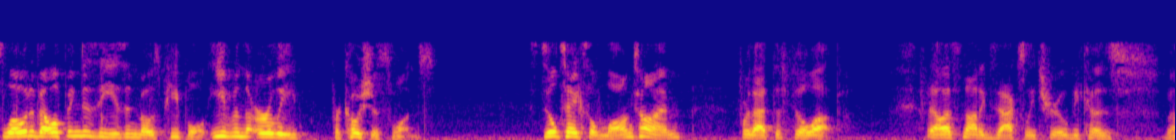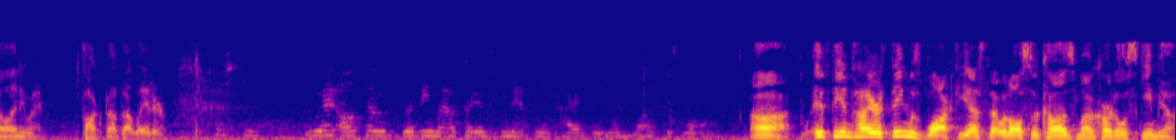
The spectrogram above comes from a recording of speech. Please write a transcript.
slow developing disease in most people, even the early precocious ones. Still takes a long time for that to fill up. Now that's not exactly true because, well, anyway, we'll talk about that later. Question. Would it also would be myocardial ischemia if the entire thing was blocked as well? Ah, if the entire thing was blocked, yes, that would also cause myocardial ischemia.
